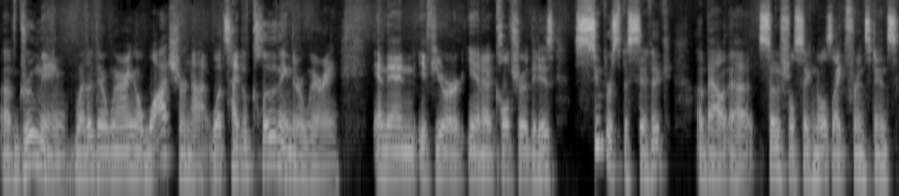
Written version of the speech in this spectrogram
of grooming, whether they're wearing a watch or not, what type of clothing they're wearing. And then if you're in a culture that is super specific about uh, social signals, like for instance,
